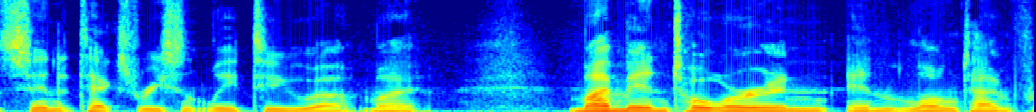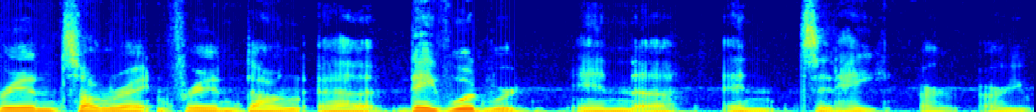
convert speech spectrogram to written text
sent a text recently to uh, my my mentor and and longtime friend, songwriting friend, Don, uh, Dave Woodward, and uh, and said, "Hey, are are you,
